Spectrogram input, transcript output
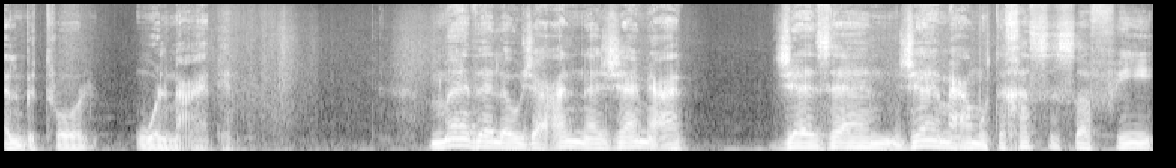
البترول والمعادن. ماذا لو جعلنا جامعة جازان جامعة متخصصة في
